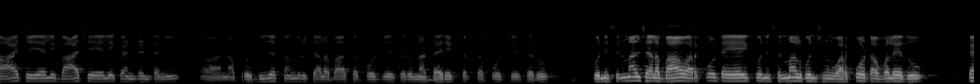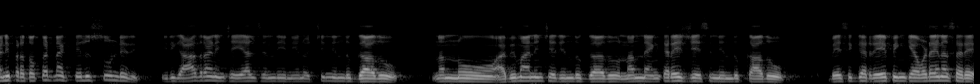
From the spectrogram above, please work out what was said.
బాగా చేయాలి బాగా చేయాలి కంటెంట్ అని. నా ప్రొడ్యూసర్స్ అందరూ చాలా బాగా సపోర్ట్ చేశారు నా డైరెక్టర్ సపోర్ట్ చేశారు. కొన్ని సినిమాలు చాలా బాగా వర్కౌట్ అయ్యాయి కొన్ని సినిమాలు కొంచెం వర్కౌట్ అవ్వలేదు. కానీ ప్రతి ఒక్కటి నాకు తెలుస్తూ ఉండేది. ఇది కాదురా నేను చేయాల్సింది నేను వచ్చింది ఎందుకు కాదు నన్ను అభిమానించేది ఎందుకు కాదు నన్ను ఎంకరేజ్ చేసింది ఎందుకు కాదు బేసిక్గా రేపు ఇంకెవడైనా సరే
